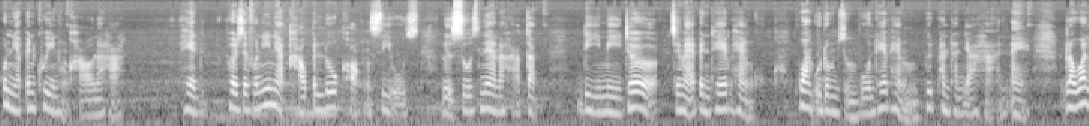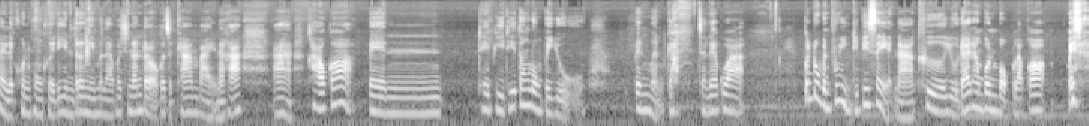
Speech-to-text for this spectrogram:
คนนี้เป็น queen ของเขานะคะเห็น Persephone เนี่ย เขาเป็นลูกของซิลส์หรือซูสเนี่ยนะคะ กับ ดีมีเตอร์ใช่ไหมเป็นเทพแห่งความอุดมสมบูรณ์เทพแห่งพืชพันธัญญาหารแหมเราว่าหลาย ๆ คนคงเคยได้ยินเรื่องนี้มาแล้ว เพราะฉะนั้นเราก็จะข้ามไปนะคะอ่าเขาก็เป็นเทพีที่ต้องลงไปอยู่เป็นเหมือนกับจะเรียกว่า ก็ดูเป็นผู้หญิงที่พิเศษนะ คืออยู่ได้ทั้งบนบกแล้วก็ไม่ใช่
